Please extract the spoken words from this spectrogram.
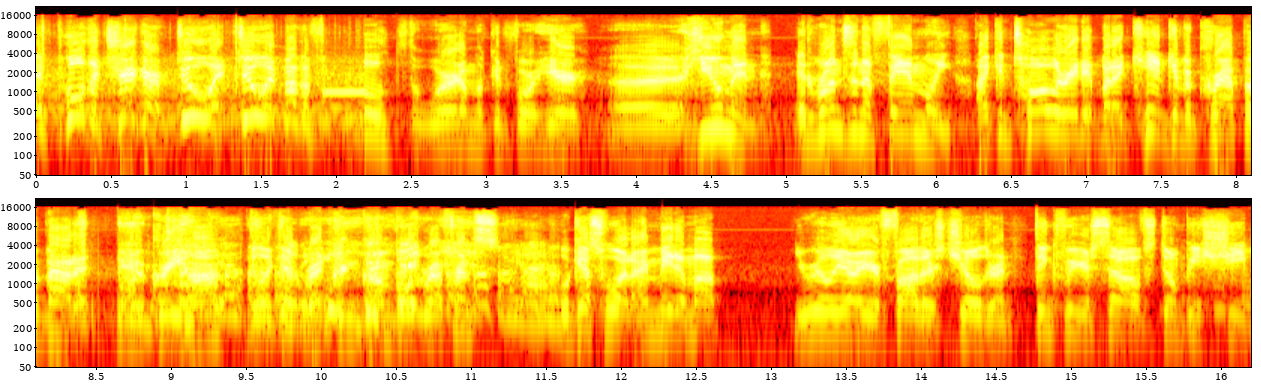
and pull the trigger? Do it, do it, motherfucker. What's the word I'm looking for here? Uh, human. It runs in the family. I can tolerate it, but I can't give a crap about it. You agree, huh? You like that Red Green Grumble reference? Yeah. Well, guess what? I made him up. You really are your father's children. Think for yourselves. Don't be sheep.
